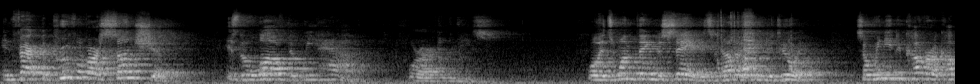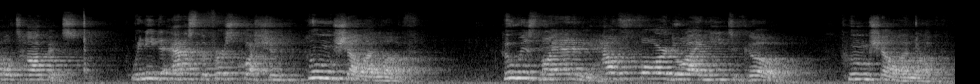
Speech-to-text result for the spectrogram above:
In fact, the proof of our sonship is the love that we have for our enemies. Well, it's one thing to say it, it's another thing to do it. So we need to cover a couple topics. We need to ask the first question Whom shall I love? Who is my enemy? How far do I need to go? Whom shall I love?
